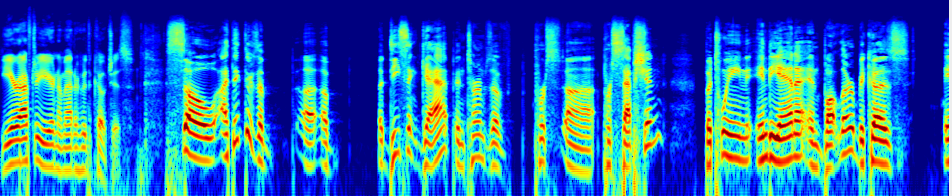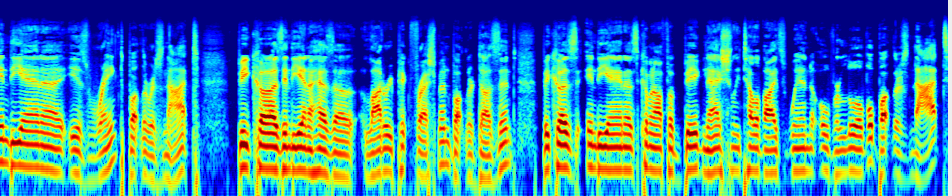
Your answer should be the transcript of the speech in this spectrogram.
year after year, no matter who the coach is. So I think there's a a, a decent gap in terms of per, uh, perception between Indiana and Butler because Indiana is ranked, Butler is not. Because Indiana has a lottery pick freshman, Butler doesn't. Because Indiana's coming off a big nationally televised win over Louisville, Butler's not.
